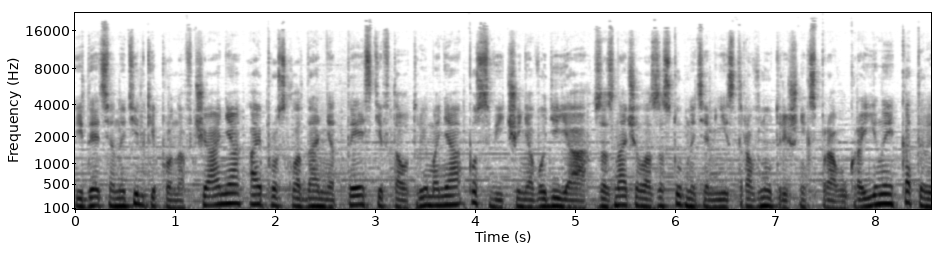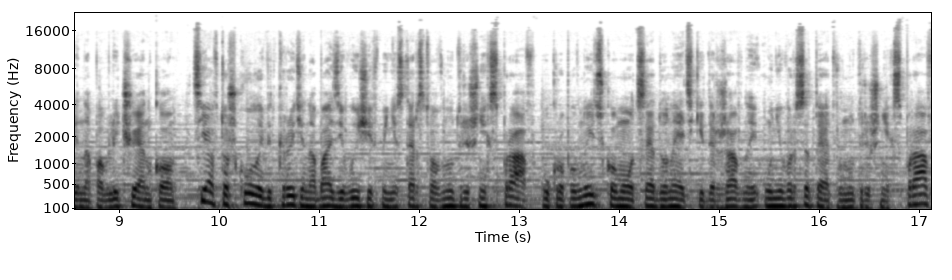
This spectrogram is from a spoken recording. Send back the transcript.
Йдеться не тільки про навчання, а й про складання тестів та отримання отримання посвідчення водія, зазначила заступниця міністра внутрішніх справ України Катерина Павліченко. Ці автошколи відкриті на базі вишів Міністерства внутрішніх справ у Кропивницькому. Це Донецький державний університет внутрішніх справ,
